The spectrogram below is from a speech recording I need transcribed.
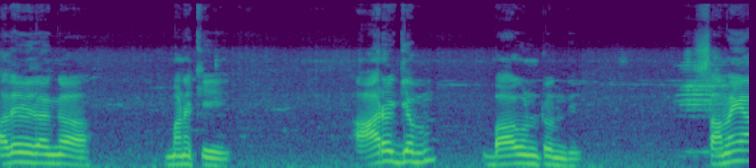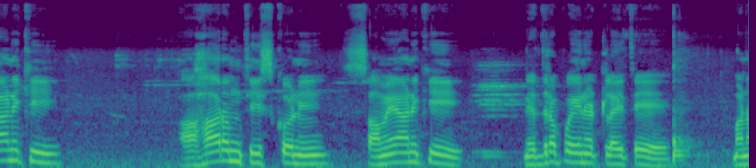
అదేవిధంగా మనకి ఆరోగ్యం బాగుంటుంది. సమయానికి ఆహారం తీసుకొని సమయానికి నిద్రపోయినట్లయితే మన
